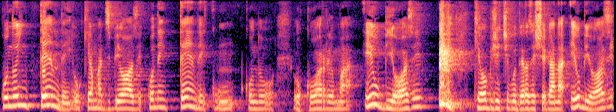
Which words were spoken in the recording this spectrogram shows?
quando entendem o que é uma desbiose, quando entendem com, quando ocorre uma eubiose, que é o objetivo delas é chegar na eubiose,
